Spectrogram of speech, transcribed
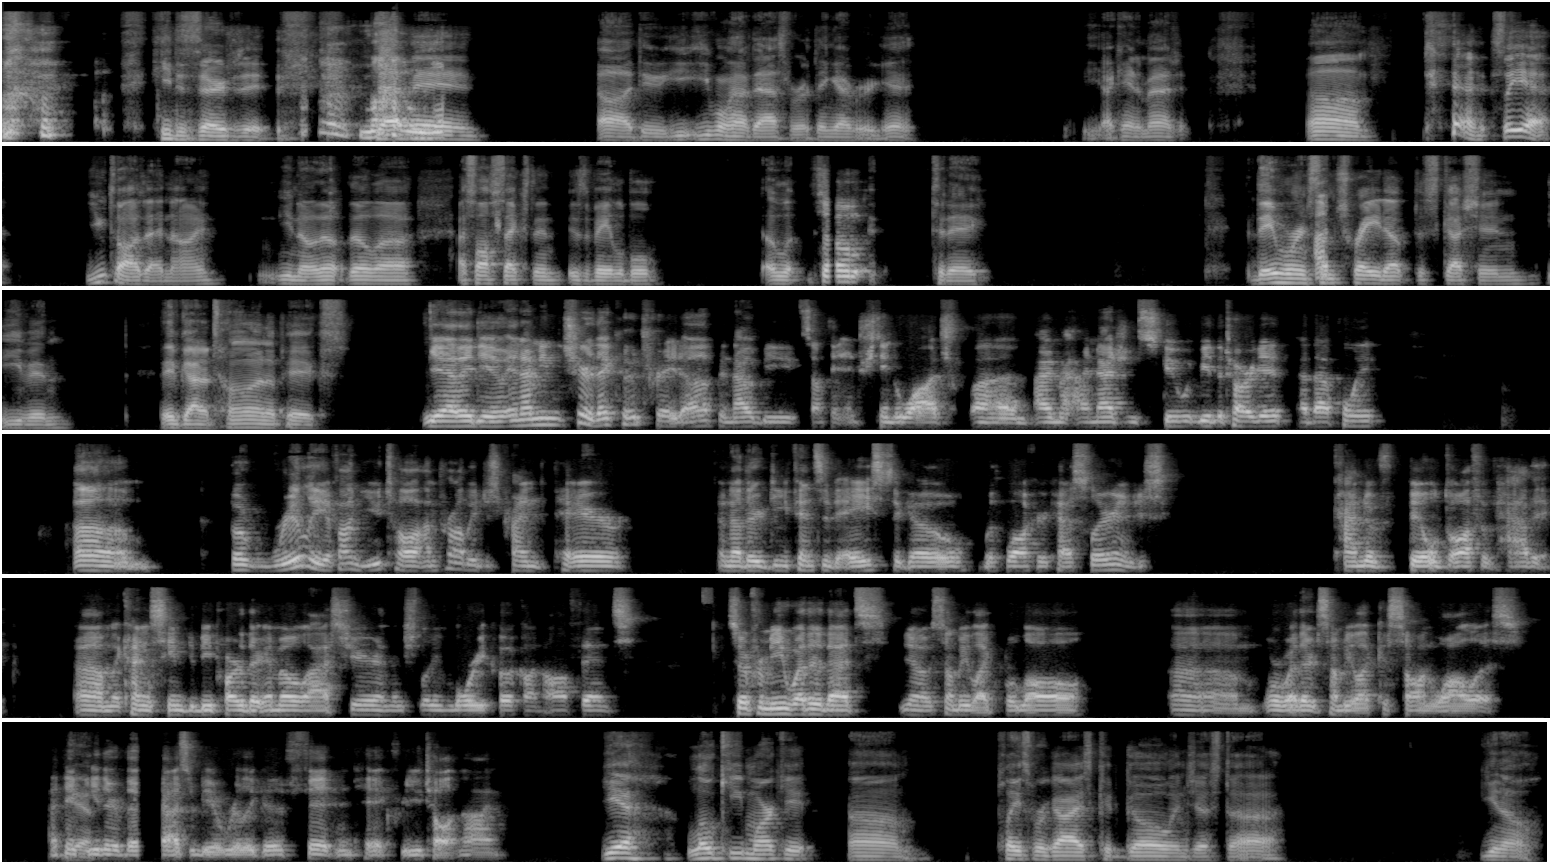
he deserves it. that man, uh, dude, he, he won't have to ask for a thing ever again. I can't imagine. Um, so yeah, Utah's at nine. You know, they'll, they'll uh I saw Sexton is available so today. They were in some I, trade up discussion, even. They've got a ton of picks. Yeah, they do. And I mean, sure, they could trade up, and that would be something interesting to watch. Um, I, I imagine Scoot would be the target at that point. Um, but really, if I'm Utah, I'm probably just trying to pair another defensive ace to go with Walker Kessler and just kind of build off of havoc. Um, that kind of seemed to be part of their MO last year, and then just letting Lauri cook on offense. So for me, whether that's you know somebody like Bilal, um, or whether it's somebody like Cason Wallace, I think yeah. either of those guys would be a really good fit and pick for Utah at nine. Yeah, low key market, um, place where guys could go and just uh, you know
